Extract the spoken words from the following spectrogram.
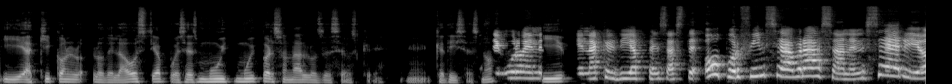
Y aquí con lo, de la hostia, pues es muy, muy personal los deseos que, eh, que dices, ¿no? Seguro en, en, aquel día pensaste, oh, por fin se abrazan, en serio.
